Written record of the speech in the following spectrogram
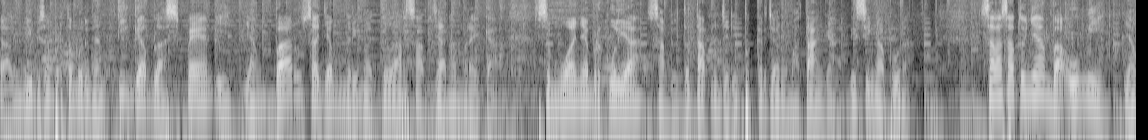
kali ini bisa bertemu dengan 13 PMI yang baru saja menerima gelar sarjana mereka. Semuanya berkuliah sambil tetap menjadi pekerja rumah tangga di Singapura. Salah satunya Mbak Umi yang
